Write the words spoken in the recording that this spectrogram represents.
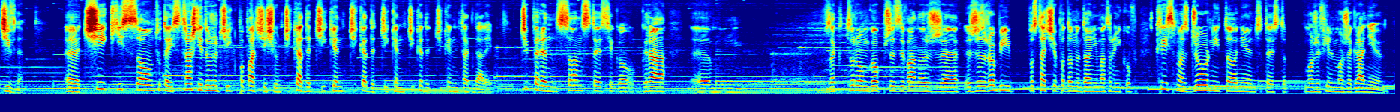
Dziwne. E, Ciki są tutaj strasznie dużo cik, popatrzcie się, Chica the Chicken, Chica the Chicken, Chica the Chicken i tak dalej. Chipper and Sons to jest jego gra, em, za którą go przyzywano, że, że robi postacie podobne do animatroników. Christmas Journey to nie wiem co to jest, to może film, może gra, nie wiem.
